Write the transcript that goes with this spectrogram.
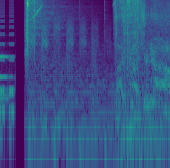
I've got you now!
